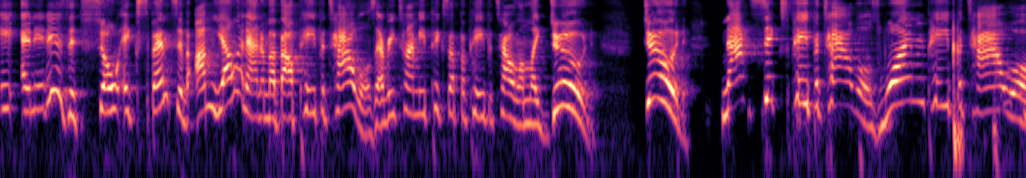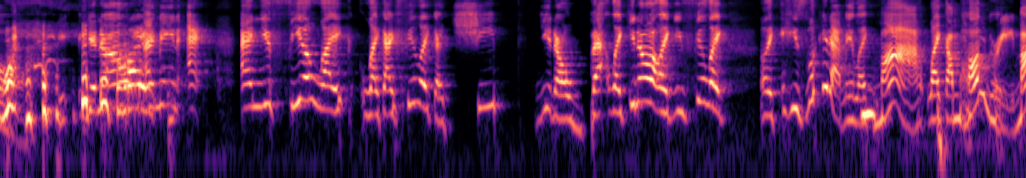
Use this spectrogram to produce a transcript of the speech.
it, and it is, it's so expensive. I'm yelling at him about paper towels. Every time he picks up a paper towel, I'm like, dude, dude, not six paper towels, one paper towel. you know, Right. I mean, and, and you feel like, like, I feel like a cheap, you know, ba- like, you know, like you feel like, like he's looking at me like, mm. Ma, like I'm hungry. Ma,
